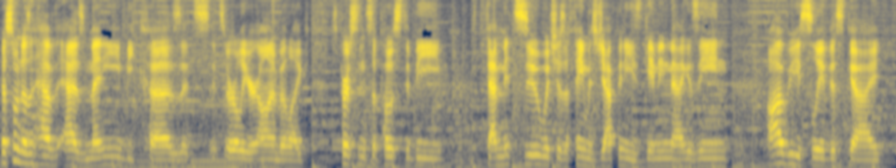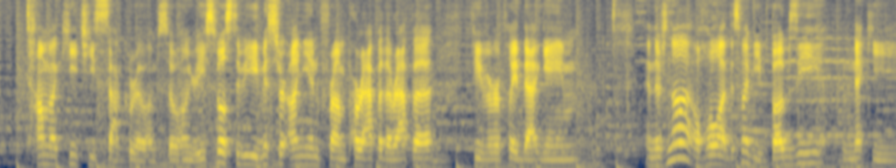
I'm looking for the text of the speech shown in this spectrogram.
this one doesn't have as many because it's it's earlier on, but like this person's supposed to be Famitsu, which is a famous Japanese gaming magazine. Obviously, this guy, Tamakichi Sakuro, I'm so hungry. He's supposed to be Mr. Onion from PaRappa the Rapper if you've ever played that game. And there's not a whole lot. This might be Bubsy Neki.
